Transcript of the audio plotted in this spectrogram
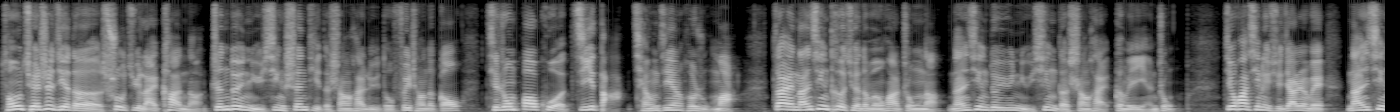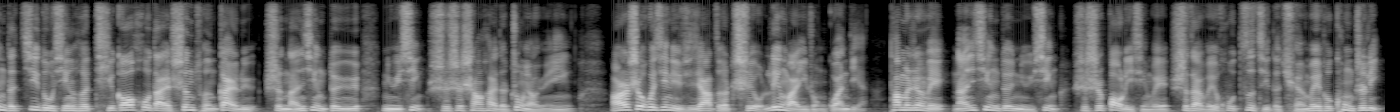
从全世界的数据来看呢，针对女性身体的伤害率都非常的高，其中包括击打、强奸和辱骂。在男性特权的文化中呢，男性对于女性的伤害更为严重。进化心理学家认为，男性的嫉妒心和提高后代生存概率是男性对于女性实施伤害的重要原因。而社会心理学家则持有另外一种观点，他们认为男性对女性实施暴力行为是在维护自己的权威和控制力。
